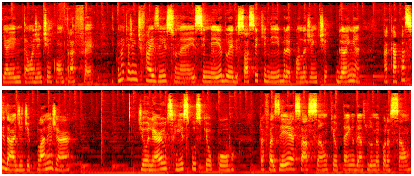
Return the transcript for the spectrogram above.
E aí então a gente encontra a fé. E como é que a gente faz isso, né? Esse medo, ele só se equilibra quando a gente ganha a capacidade de planejar, de olhar os riscos que eu corro para fazer essa ação que eu tenho dentro do meu coração.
